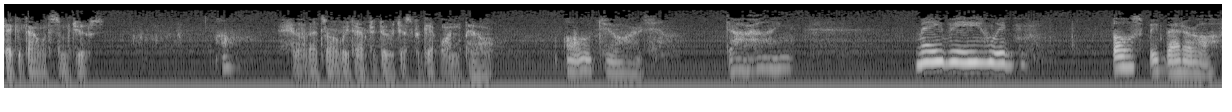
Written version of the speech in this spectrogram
take it down with some juice. Oh. You know, that's all we'd have to do, just forget one pill. Oh, George. Darling. Maybe we'd both be better off.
